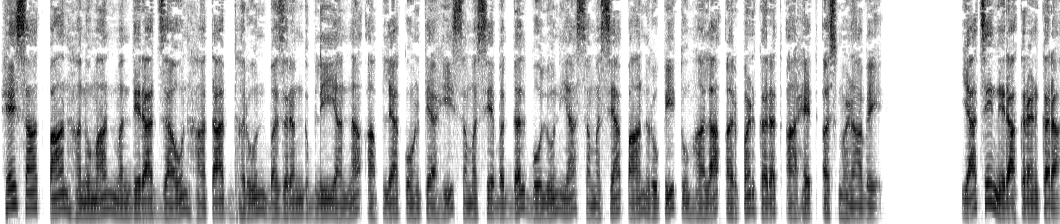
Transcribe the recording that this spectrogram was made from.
हे सात पान हनुमान मंदिरात जाऊन हातात धरून बजरंग ब्ली यांना आपल्या कोणत्याही समस्येबद्दल बोलून या समस्या पान रूपी तुम्हाला अर्पण करत आहेत अस म्हणावे. याचे निराकरण करा.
